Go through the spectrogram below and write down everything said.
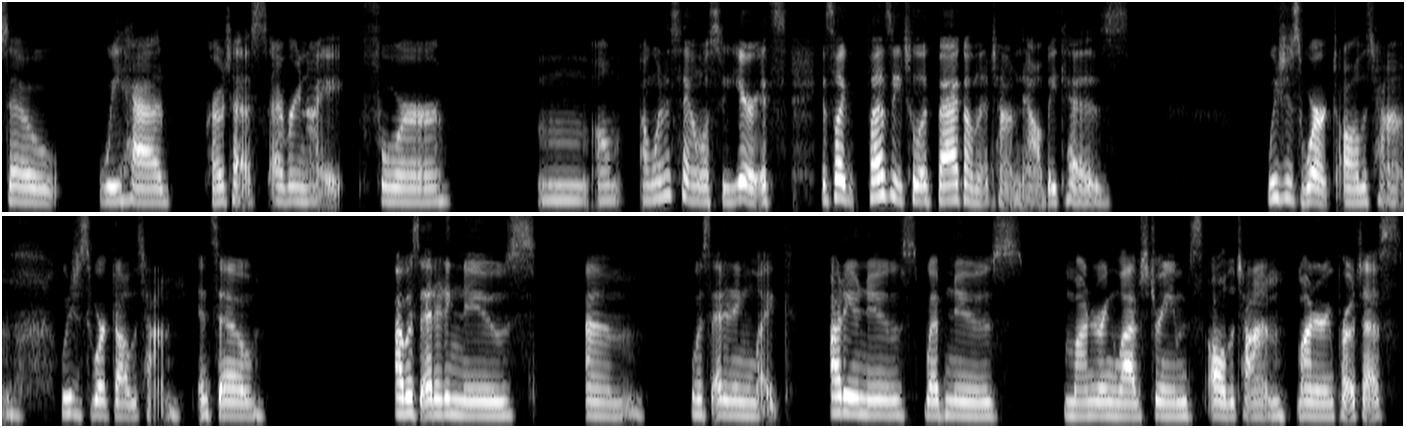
So we had protests every night for um, I want to say almost a year. It's it's like fuzzy to look back on that time now because we just worked all the time. We just worked all the time, and so I was editing news, um, was editing like audio news, web news, monitoring live streams all the time, monitoring protests,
